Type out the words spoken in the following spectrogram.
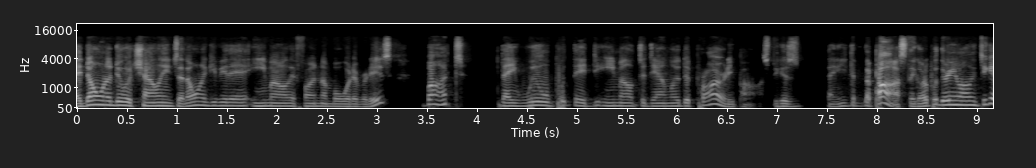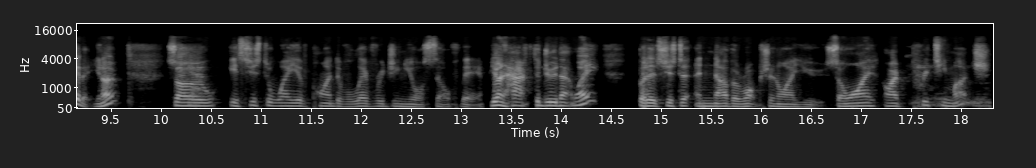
They don't want to do a challenge. They don't want to give you their email, their phone number, whatever it is, but they will put their email to download the priority pass because they need the, the pass. They got to put their email in to get it, you know? So it's just a way of kind of leveraging yourself there. You don't have to do that way, but it's just a, another option I use. So I, I pretty much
